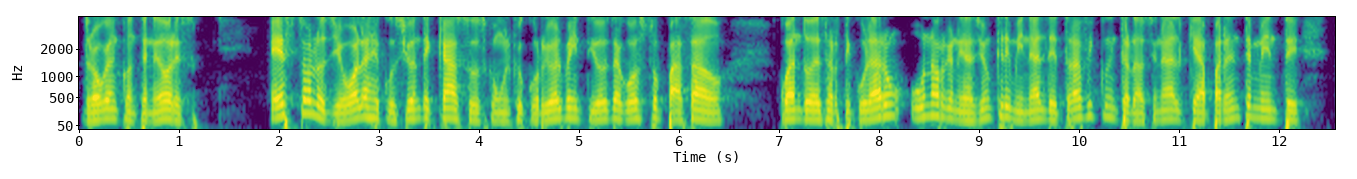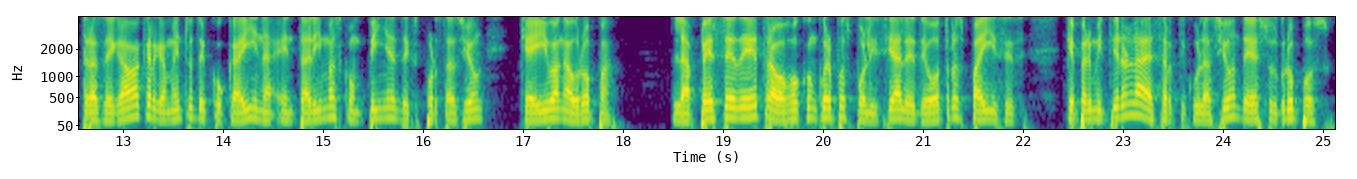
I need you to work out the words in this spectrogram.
droga en contenedores. Esto los llevó a la ejecución de casos como el que ocurrió el 22 de agosto pasado, cuando desarticularon una organización criminal de tráfico internacional que aparentemente trasegaba cargamentos de cocaína en tarimas con piñas de exportación que iban a Europa. La PCD trabajó con cuerpos policiales de otros países que permitieron la desarticulación de estos grupos.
